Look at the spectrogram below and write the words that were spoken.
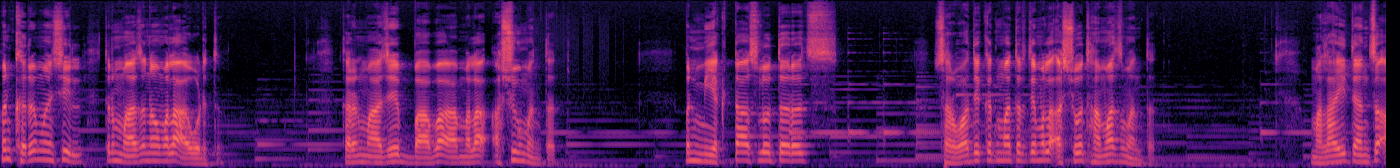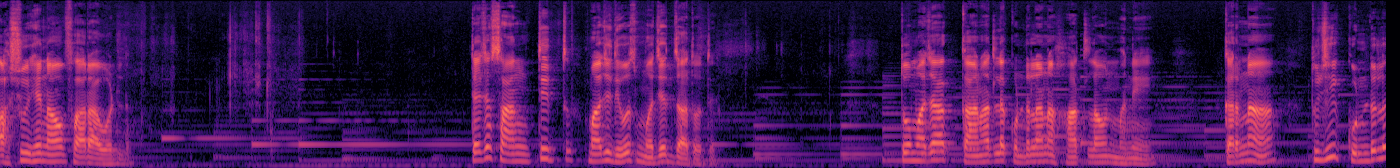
पण खरं म्हणशील तर माझं नाव मला आवडतं. कारण माझे बाबा मला अशू म्हणतात. पण मी एकटा असलो तरच सर्वाधिकत मात्र ते मला अश्वथामाच म्हणतात. मलाही त्यांचं आशू हे नाव फार आवडलं. त्याच्या सांगतीत माझे दिवस मजेत जात होते. तो माझ्या कानातल्या कुंडलांना हात लावून म्हणे कर्णा तुझी कुंडलं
